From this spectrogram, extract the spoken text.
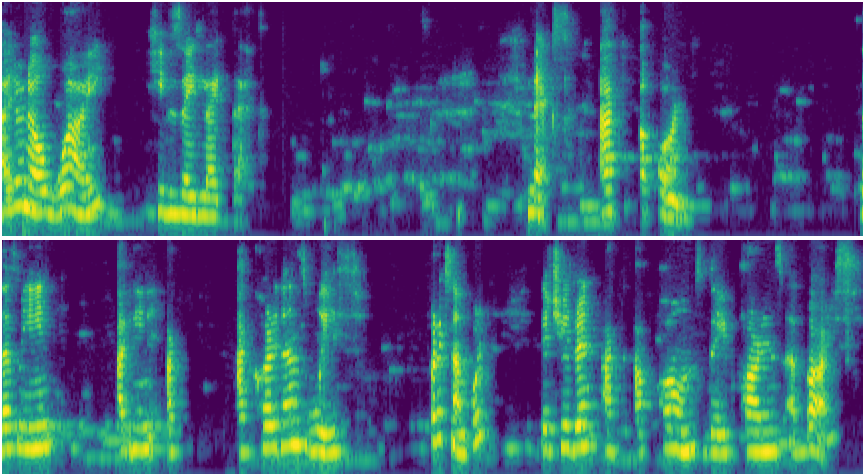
I don't know why he says like that. Next, act upon. That means agreeing accordance with. For example, the children act upon their parents' advice.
